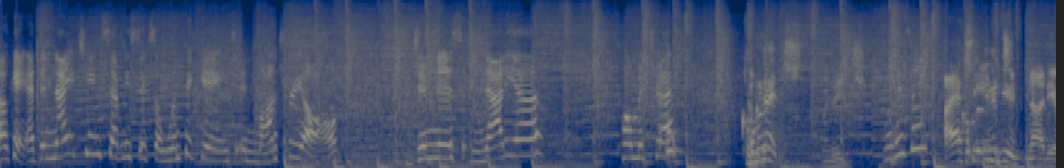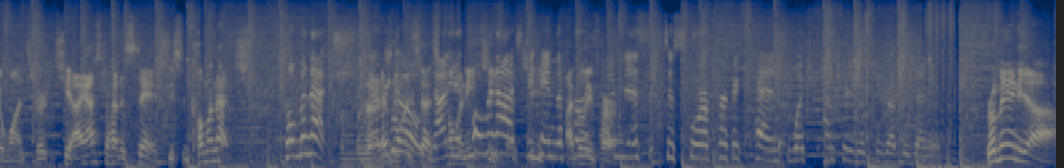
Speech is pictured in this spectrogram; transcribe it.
Okay, at the 1976 Olympic Games in Montreal, gymnast Nadia Komacek. Comaneci. On. What is it? I actually Comaneci. interviewed Nadia once. Her, she, I asked her how to say it. She said Comaneci. Comaneci. There we go. Nadia Comaneci, but Comaneci she- became the first her. gymnast to score a perfect 10. Which country was she representing? Romania.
